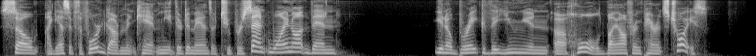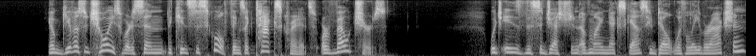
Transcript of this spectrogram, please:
So I guess if the Ford government can't meet their demands of 2%, why not then, you know, break the union uh, hold by offering parents choice? You know, give us a choice where to send the kids to school, things like tax credits or vouchers, which is the suggestion of my next guest who dealt with labor action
